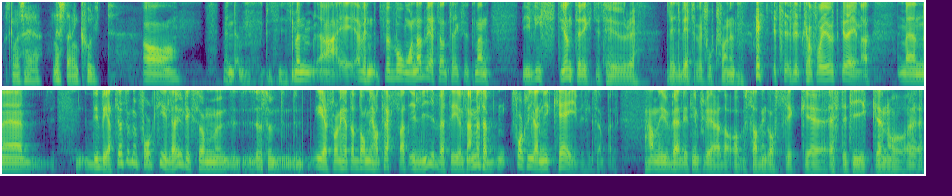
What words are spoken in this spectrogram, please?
vad ska man säga, nästan en kult. Ja, men precis. Men nej, jag vet, inte, förvånad vet jag inte riktigt. Men vi visste ju inte riktigt hur, det vet vi väl fortfarande inte riktigt hur vi ska få ut grejerna. Men eh, vi vet ju att folk gillar ju liksom alltså, erfarenhet av de jag har träffat i livet. Är ju, liksom- men så här, folk gillar Nick Cave till exempel. Han är ju väldigt influerad av Southern Gothic-estetiken och eh,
